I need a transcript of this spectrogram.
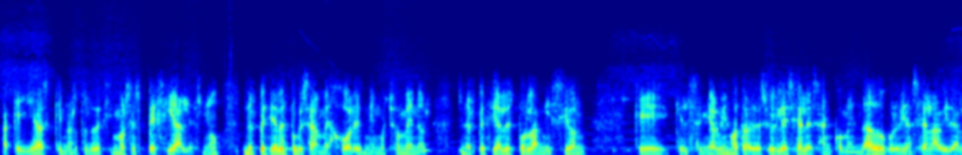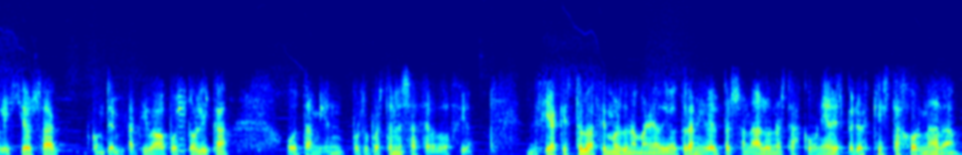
aquellas que nosotros decimos especiales, ¿no? No especiales porque sean mejores, ni mucho menos, sino especiales por la misión que, el Señor mismo a través de su iglesia les ha encomendado, pero bien sea en la vida religiosa, contemplativa o apostólica, o también, por supuesto, en el sacerdocio. Decía que esto lo hacemos de una manera o de otra a nivel personal o en nuestras comunidades, pero es que esta jornada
